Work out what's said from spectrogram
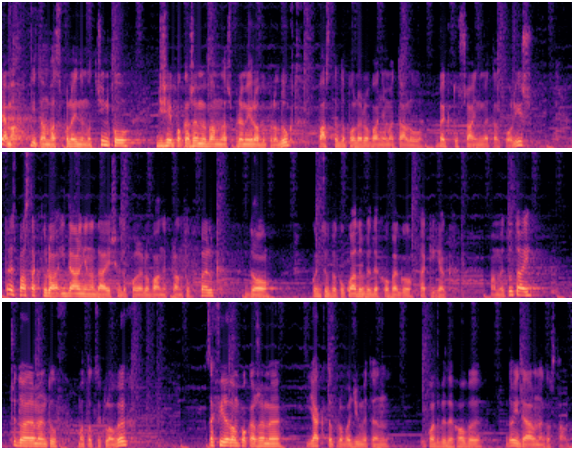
Siema, witam Was w kolejnym odcinku. Dzisiaj pokażemy Wam nasz premierowy produkt, pastę do polerowania metalu Back to Shine Metal Polish. To jest pasta, która idealnie nadaje się do polerowanych rantów felg, do końcówek układu wydechowego, takich jak mamy tutaj, czy do elementów motocyklowych. Za chwilę Wam pokażemy, jak doprowadzimy ten układ wydechowy do idealnego stanu.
